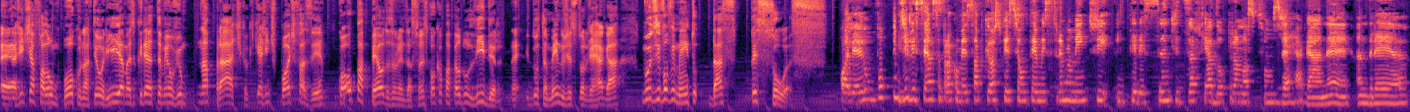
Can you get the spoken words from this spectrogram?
É, a gente já falou um pouco na teoria, mas eu queria também ouvir um, na prática o que, que, a gente pode fazer, qual o papel das organizações, qual é o papel do líder né, e do, também do gestor de RH no desenvolvimento das pessoas. Olha, eu vou pedir licença para começar, porque eu acho que esse é um tema extremamente interessante e desafiador para nós que somos de RH, né? Andréa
